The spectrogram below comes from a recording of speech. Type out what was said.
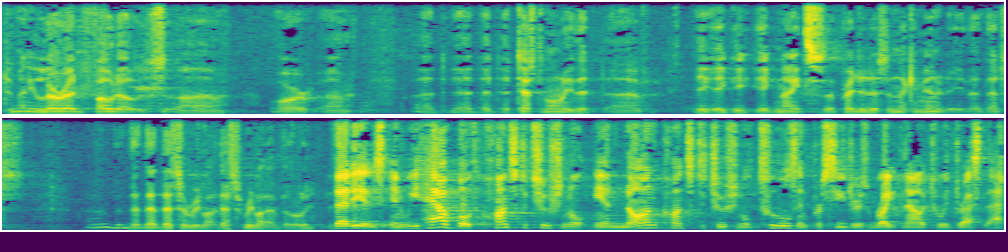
too, many lurid photos, uh, or um, a, a, a, testimony that uh, ignites prejudice in the community? That, that's that, that, that's, a reli- that's reliability. That is, and we have both constitutional and non-constitutional tools and procedures right now to address that.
